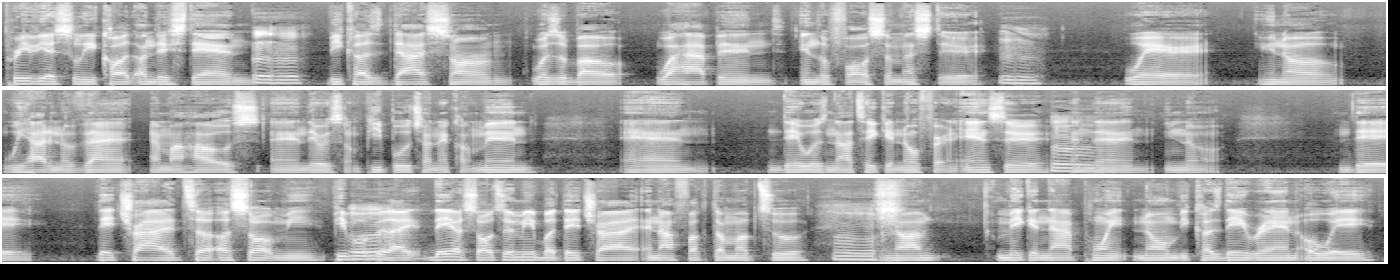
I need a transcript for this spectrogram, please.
previously called Understand Mm-hmm. because that song was about what happened in the fall semester where you know we had an event at my house and there was some people trying to come in and they was not taking no for an answer. And mm-hmm. then you know they they tried to assault me. People be mm. like they assaulted me but they tried and i fucked them up too. Mm. You know i'm making that point known because they ran away.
